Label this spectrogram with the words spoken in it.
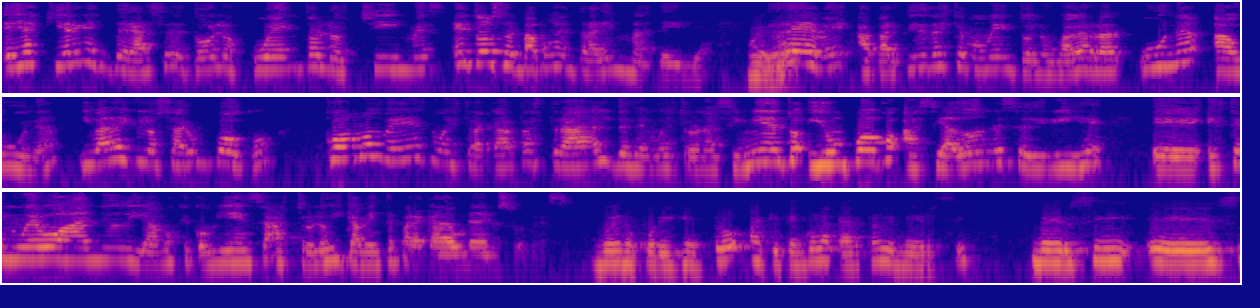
ellas quieren enterarse de todos los cuentos, los chismes, entonces vamos a entrar en materia. Rebe, a partir de este momento, nos va a agarrar una a una y va a desglosar un poco cómo ves nuestra carta astral desde nuestro nacimiento y un poco hacia dónde se dirige eh, este nuevo año, digamos, que comienza astrológicamente para cada una de nosotras? Bueno, por ejemplo, aquí tengo la carta de Mercy. Mercy es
